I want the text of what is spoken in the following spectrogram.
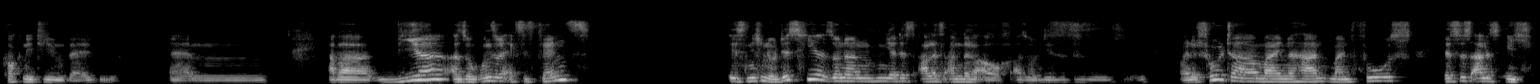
kognitiven Welten. Ähm, aber wir, also unsere Existenz, ist nicht nur das hier, sondern hier das alles andere auch. Also dieses, meine Schulter, meine Hand, mein Fuß, das ist alles ich.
